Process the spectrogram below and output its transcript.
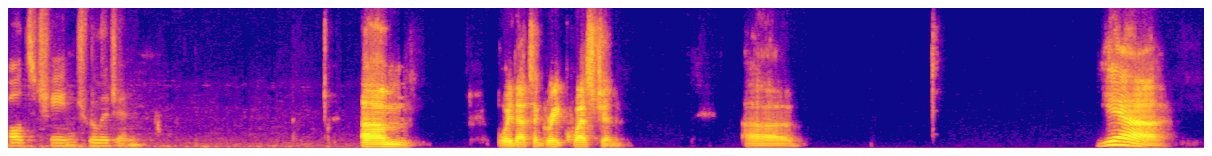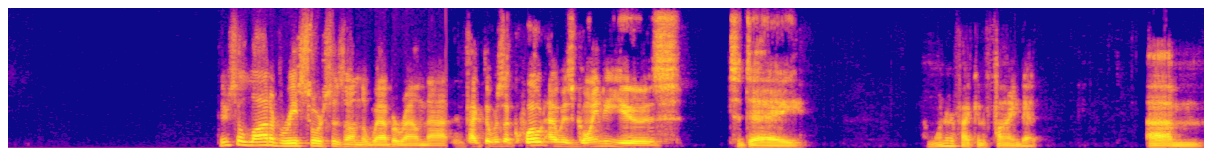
called to change religion? Um, Boy, that's a great question. Uh, yeah. There's a lot of resources on the web around that. In fact, there was a quote I was going to use today. I wonder if I can find it. Um,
